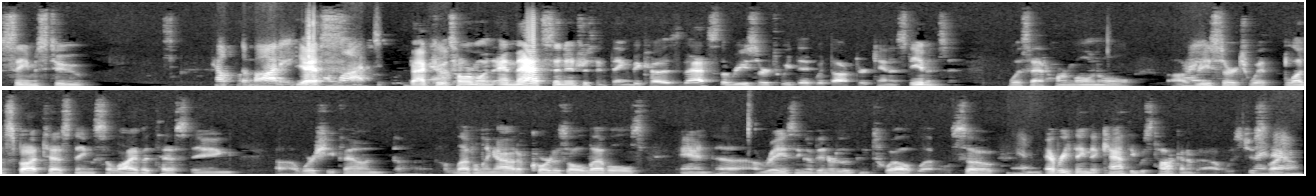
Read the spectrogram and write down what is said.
seems to Help the body. Yes. A lot. back to its hormones, and that's an interesting thing because that's the research we did with Dr. Kenneth Stevenson was that hormonal uh, Right. research with blood spot testing, saliva testing, where she found uh, a leveling out of cortisol levels and uh, a raising of interleukin 12 levels. So Yeah. everything that Kathy was talking about was just I like know.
